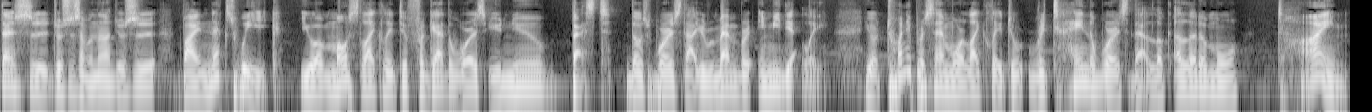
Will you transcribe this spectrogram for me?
但是就是什么呢？就是 by next week。You are most likely to forget the words you knew best, those words that you remember immediately. You're 20% more likely to retain the words that look a little more time,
